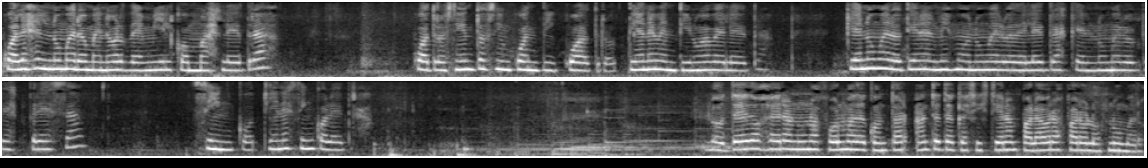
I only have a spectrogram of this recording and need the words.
¿Cuál es el número menor de 1000 con más letras? 454. Tiene 29 letras. ¿Qué número tiene el mismo número de letras que el número que expresa? 5. Tiene 5 letras. Los dedos eran una forma de contar antes de que existieran palabras para los números.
